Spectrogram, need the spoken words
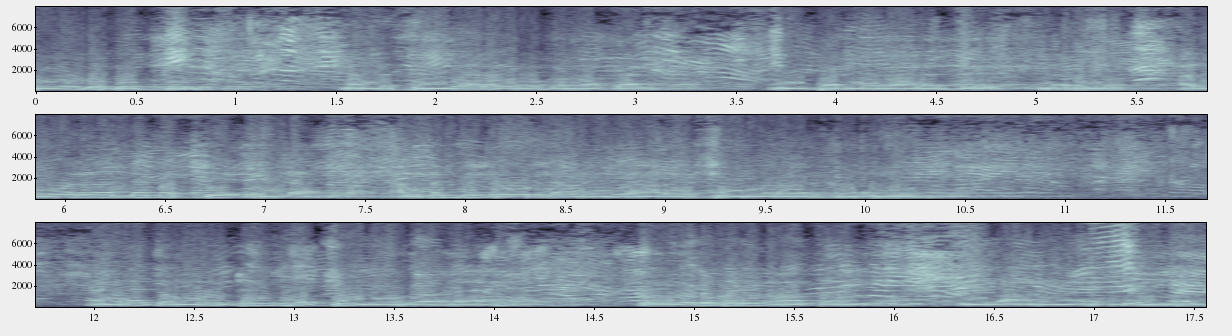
റോഡ് പൊട്ടി നല്ല സഞ്ചാര യോഗ്യമാക്കാൻ ഈ ഭരണകാലത്ത് നടന്നു. അതുപോലെ തന്നെ മറ്റ് എല്ലാ അല്ലെങ്കിൽ റോഡിലാണെങ്കിൽ ആറ് ലക്ഷം രൂപ വർക്ക് നടന്നു. അങ്ങനെ തൊണ്ണൂറ്റഞ്ച് ലക്ഷം രൂപയുടെ റോഡ് പണി മാത്രം ഈ വാദം നടത്തിയിട്ടുണ്ടായി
